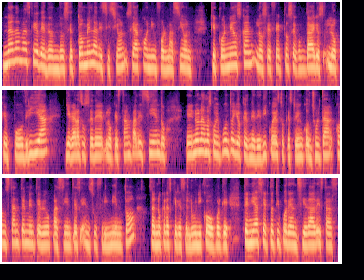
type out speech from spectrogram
nada más que de donde se tome la decisión sea con información, que conozcan los efectos secundarios, lo que podría llegar a suceder, lo que están padeciendo. Eh, no nada más con mi punto, yo que me dedico a esto, que estoy en consulta, constantemente veo pacientes en sufrimiento, o sea, no creas que eres el único, porque tenía cierto tipo de ansiedad, estás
